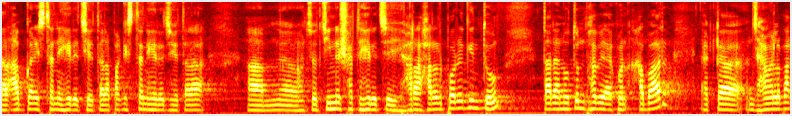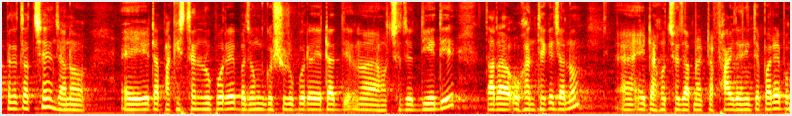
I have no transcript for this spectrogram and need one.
তারা আফগানিস্তানে হেরেছে, তারা পাকিস্তানে হেরেছে, তারা হচ্ছে চীনের সাথে হেরেছে। হারা, হারার পরে কিন্তু তারা নতুনভাবে এখন আবার একটা ঝামেলা পাকাতে চাচ্ছে, যেন এটা পাকিস্তানের উপরে বা জম্মু কাশ্মীরের উপরে এটা হচ্ছে যে দিয়ে দিয়ে তারা ওখান থেকে যেন এটা হচ্ছে যে আপনার একটা ফায়দা নিতে পারে এবং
